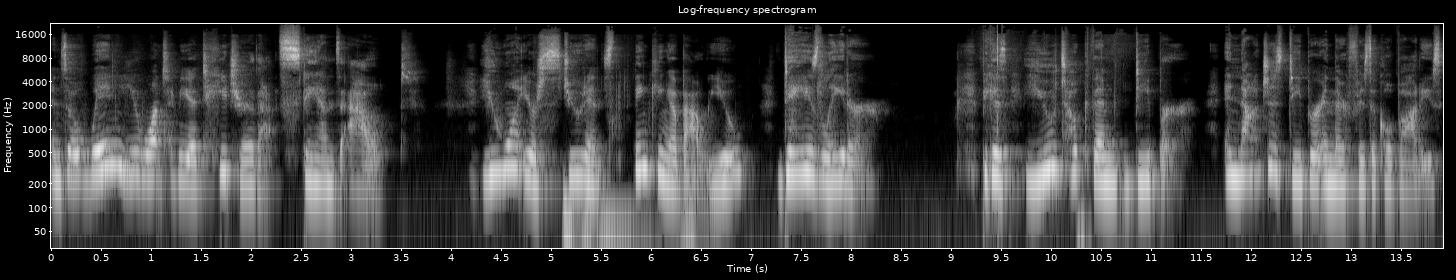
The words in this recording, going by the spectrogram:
And so when you want to be a teacher that stands out, you want your students thinking about you days later because you took them deeper and not just deeper in their physical bodies,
